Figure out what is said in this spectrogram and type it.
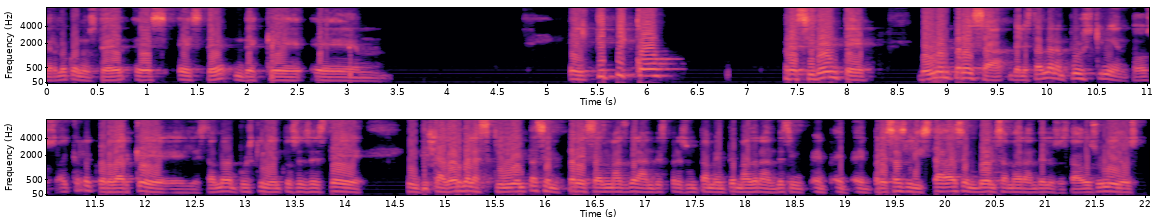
verlo con usted es este, de que el típico presidente de una empresa del Standard Poor's 500, hay que recordar que el Standard Poor's 500 es este indicador de las 500 empresas más grandes, presuntamente más grandes, em, em, empresas listadas en bolsa más grande de los Estados Unidos,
